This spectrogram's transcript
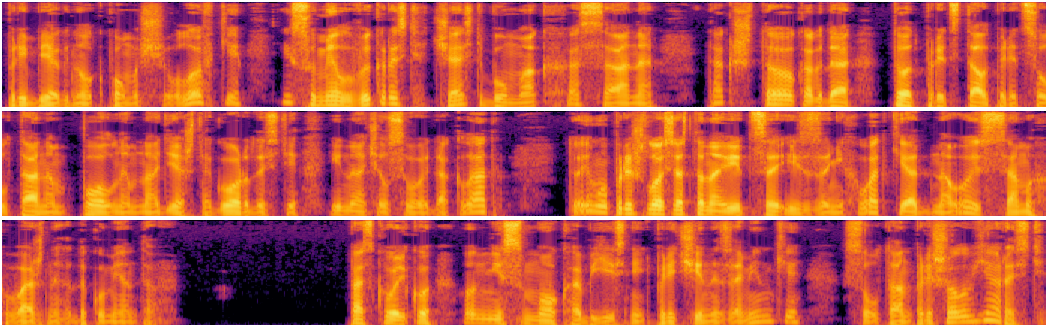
прибегнул к помощи уловки и сумел выкрасть часть бумаг Хасана – так что, когда тот предстал перед султаном полным надежд и гордости и начал свой доклад, то ему пришлось остановиться из-за нехватки одного из самых важных документов. Поскольку он не смог объяснить причины заминки, султан пришел в ярость,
